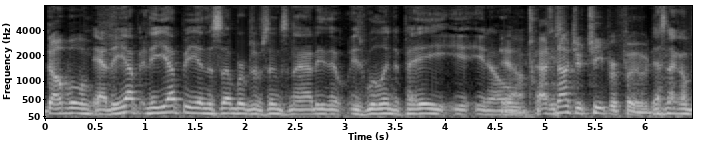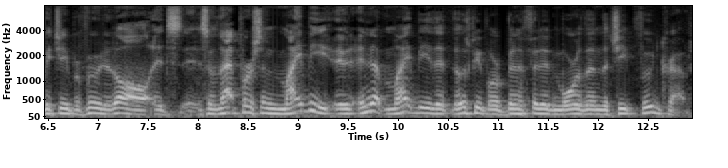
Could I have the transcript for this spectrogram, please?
double. Yeah, the yuppie, the yuppie in the suburbs of Cincinnati that is willing to pay, you know, Yeah. 20 That's not your cheaper food. that's not going to be cheaper food at all. It's so that person might be. It ended up might be that those people are benefited more than the cheap food crowd.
